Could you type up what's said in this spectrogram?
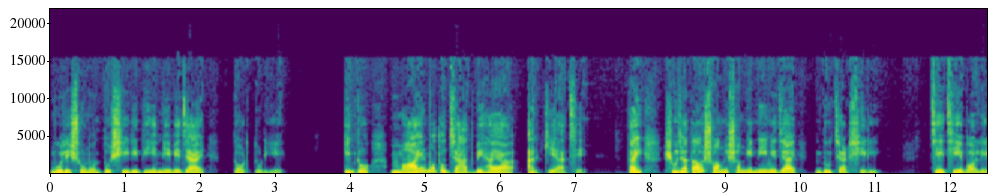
বলে সুমন্ত সিঁড়ি দিয়ে নেমে যায় তরতরিয়ে। কিন্তু মায়ের মতো জাত বেহায়া আর কে আছে? তাই সুজাতাও সঙ্গে সঙ্গে নেমে যায় দু চার সিঁড়ি। চেঁচিয়ে বলে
